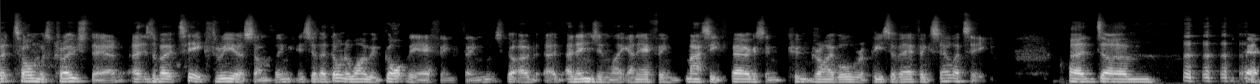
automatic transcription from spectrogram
but Tom was crouched there. It's about take three or something. He said, I don't know why we've got the effing thing. It's got a, a, an engine like an effing Massey Ferguson, couldn't drive over a piece of effing sellotape. And um, yeah,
